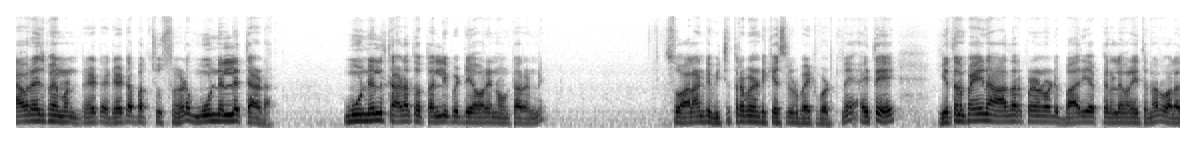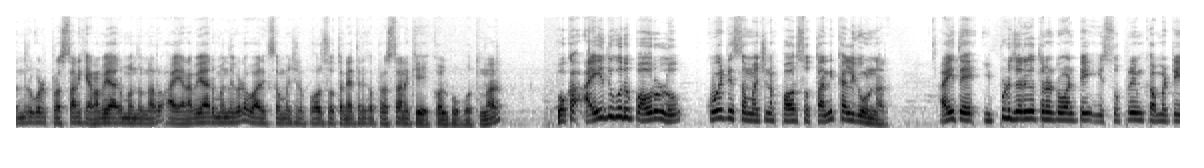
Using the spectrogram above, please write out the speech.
యావరేజ్ పైన మన డేట్ డేట్ ఆఫ్ బర్త్ చూస్తున్నాడు. మూడు నెలలే తేడా. మూడు నెలలు తేడాతో తల్లి బిడ్డ ఎవరైనా ఉంటారండి? సో అలాంటి విచిత్రమైన కేసులు కూడా బయటపడుతున్నాయి. అయితే ఇతని పైన ఆధారపడినటువంటి భార్య పిల్లలు ఎవరైతే ఉన్నారో వాళ్ళందరూ కూడా ప్రస్తుతానికి ఎనభై ఆరు మంది ఉన్నారు. ఆ ఎనభై ఆరు మంది కూడా వారికి సంబంధించిన పౌరసత్వాన్ని ఇతనికి ప్రస్తుతానికి కోల్పోబోతున్నారు. ఒక ఐదుగురు పౌరులు కువైట్కి సంబంధించిన పౌరసత్వాన్ని కలిగి ఉన్నారు. అయితే ఇప్పుడు జరుగుతున్నటువంటి ఈ సుప్రీం కమిటీ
